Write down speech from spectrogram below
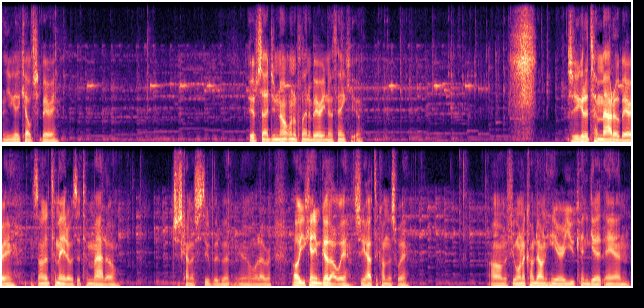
And you get a Kelpsy berry. Oops, I do not want to plant a berry. No, thank you. So you get a Tamato berry. It's not a tomato, it's a tamato. Which is kind of stupid, but, you know, whatever. Oh, you can't even go that way, so you have to come this way. Um, if you want to come down here, you can get an...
